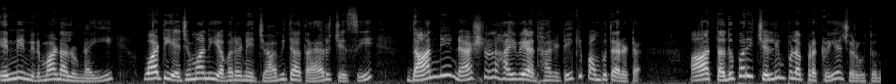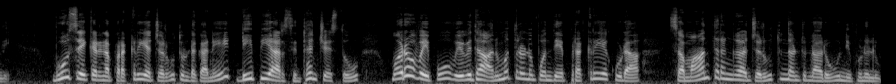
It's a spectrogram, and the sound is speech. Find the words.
ఎన్ని నిర్మాణాలున్నాయి వాటి యజమాని ఎవరనే జాబితా తయారు చేసి దాన్ని నేషనల్ హైవే అథారిటీకి పంపుతారట. ఆ తదుపరి చెల్లింపుల ప్రక్రియ జరుగుతుంది. భూసేకరణ ప్రక్రియ జరుగుతుండగానే డీపీఆర్ సిద్ధం చేస్తూ మరోవైపు వివిధ అనుమతులను పొందే ప్రక్రియ కూడా సమాంతరంగా జరుగుతుందంటున్నారు నిపుణులు.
